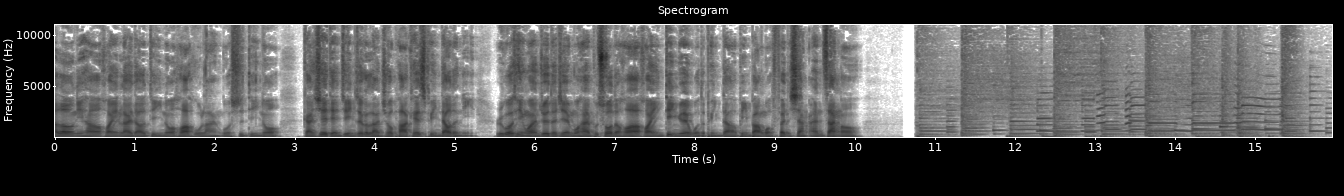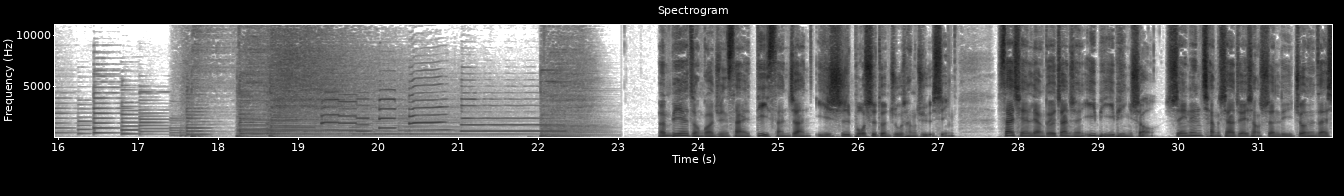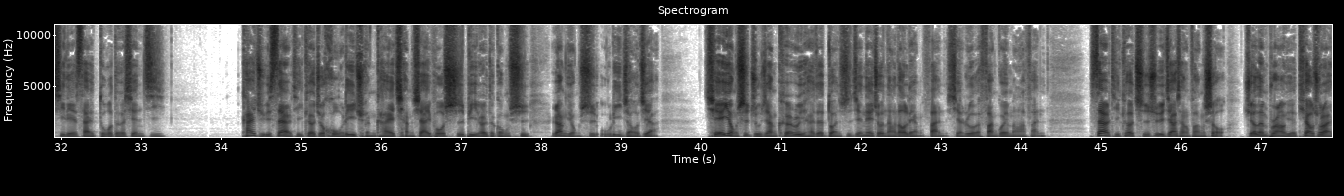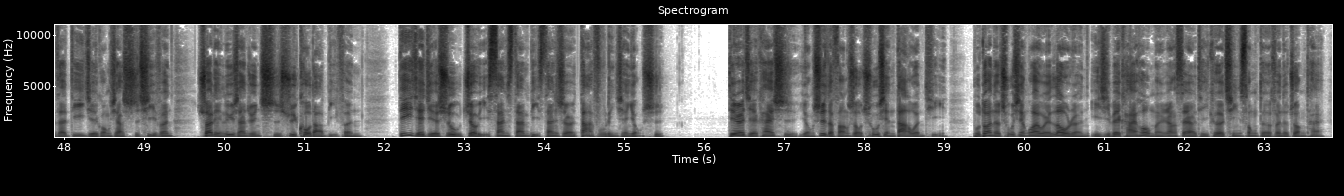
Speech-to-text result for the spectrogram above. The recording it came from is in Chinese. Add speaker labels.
Speaker 1: Hello，你好，欢迎来到迪诺画虎兰，我是迪诺。感谢点进这个篮球 Podcast 频道的你。如果听完觉得节目还不错的话，欢迎订阅我的频道，并帮我分享、按赞哦。NBA 总冠军赛第三战移师波士顿主场举行。赛前两队战成一比一平手，谁能抢下这一场胜利，就能在系列赛夺得先机。开局塞尔提克就火力全开，抢下一波十比二的攻势，让勇士无力招架。且勇士主将科瑞还在短时间内就拿到两犯，陷入了犯规麻烦。塞尔提克持续加强防守，Jalen Brown 也跳出来在第一节攻下十七分，率领绿衫军持续扩大比分。第一节结束就以三十三比三十二大幅领先勇士。第二节开始，勇士的防守出现大问题，不断的出现外围漏人以及被开后门让塞尔提克轻松得分的状态。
